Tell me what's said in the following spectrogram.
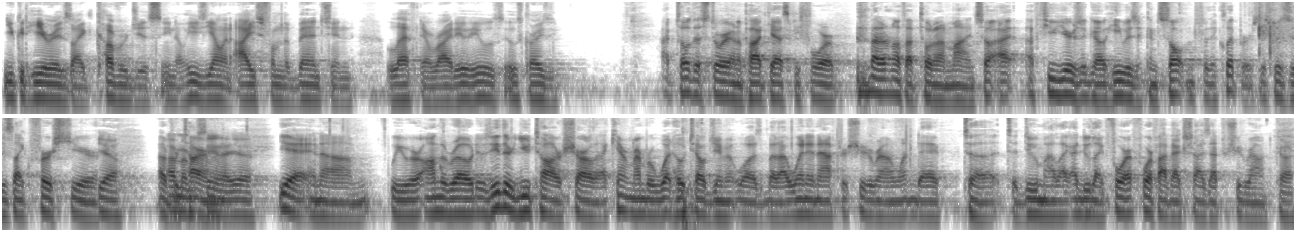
you could hear his like coverages. You know, he's yelling ice from the bench and left and right. It, it was it was crazy. I've told this story on a podcast before, but I don't know if I've told it on mine. So I, a few years ago, he was a consultant for the Clippers. This was his like first year Yeah. of I remember retirement. seeing that, yeah. and um, we were on the road. It was either Utah or Charlotte. I can't remember what hotel gym it was, but I went in after shoot around one day to to do my like I do like four four or five exercises after shoot around. Okay.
